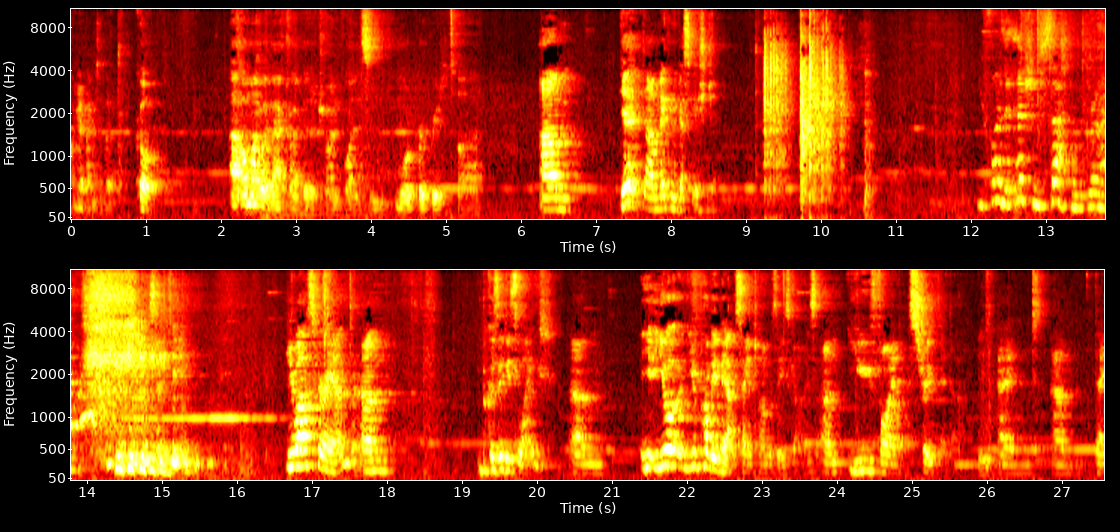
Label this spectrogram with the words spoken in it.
I'll go back to that. Cool. Uh, on my way back, I better try and find some more appropriate attire. Um, yeah, um, make an investigation check. You find a Hessian sack on the ground. You ask around, um, because it is late. Um, you, you're you're probably about the same time as these guys. Um, you find a street vendor, and um, they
